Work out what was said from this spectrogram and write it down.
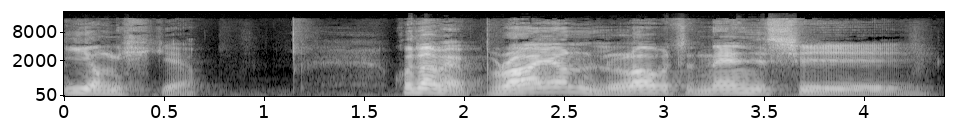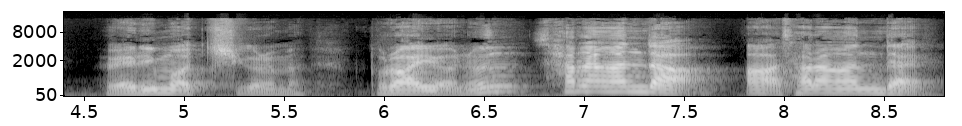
이 형식이에요. 그 다음에 브라이언 loves Nancy very much 그러면 브라이언은 사랑한다. 아 사랑한대.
